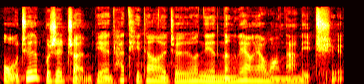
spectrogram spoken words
我觉得不是转变。他提到的就是说，你的能量要往哪里去？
